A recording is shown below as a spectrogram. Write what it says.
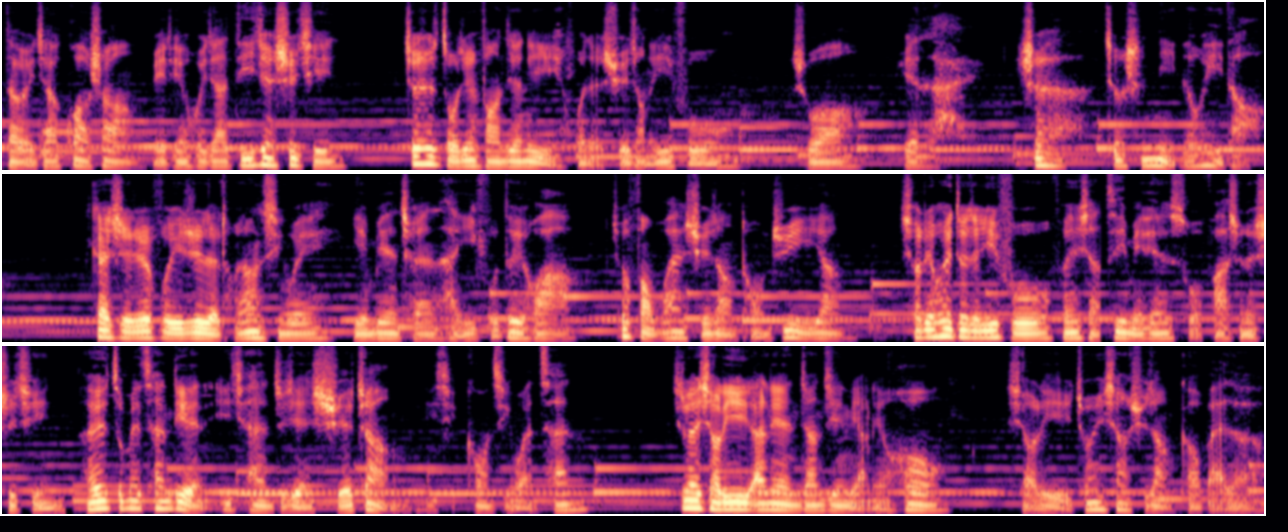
带回家挂上，每天回家第一件事情就是走进房间里闻着学长的衣服，说：“原来这就是你的味道。”开始日复一日的同样行为，演变成和衣服对话，就仿佛和学长同居一样。小丽会对着衣服分享自己每天所发生的事情，还会准备餐点，一起和这件学长一起共进晚餐。就在小丽暗恋将近两年后。小丽终于向学长告白了，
